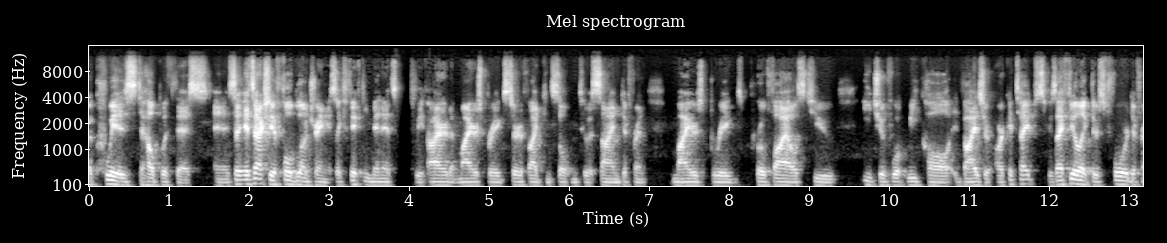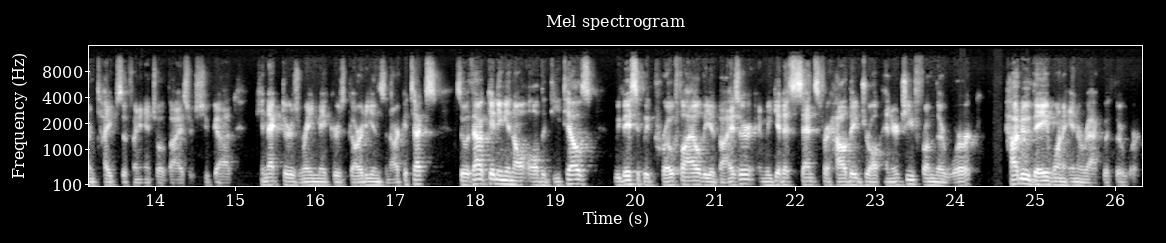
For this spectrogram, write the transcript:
a quiz to help with this. And it's, it's actually a full blown training. It's like 50 minutes. We've hired a Myers Briggs certified consultant to assign different Myers Briggs profiles to each of what we call advisor archetypes. Because I feel like there's four different types of financial advisors. You've got connectors, rainmakers, guardians, and architects. So without getting in all, all the details, we basically profile the advisor and we get a sense for how they draw energy from their work. How do they want to interact with their work?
